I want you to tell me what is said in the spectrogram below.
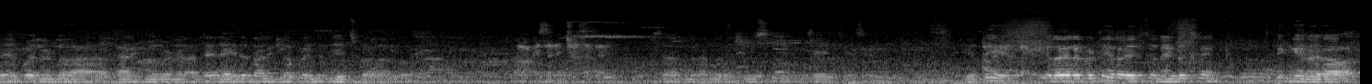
రేపు ఎల్లుండిలో ఆ కార్యక్రమం అంటే ఐదో తారీఖు లోపు ఇంటర్వ్యూ చేయించుకోవాలి వాళ్ళు. సార్ మీరు అందరూ చూసి చేసి అయితే ఇరవై రెండు అంటే ఇరవై రెండు వచ్చినాయి ఇంక ఇరవై రావాలి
